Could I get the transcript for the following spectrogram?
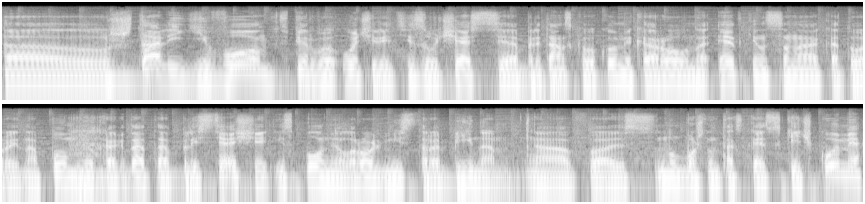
э, ждали его в первую очередь из-за участия британского комика Роуна Эткинсона, который, напомню, когда-то блестяще исполнил роль мистера Бина а, в, ну, можно так сказать, в скетч-коме,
